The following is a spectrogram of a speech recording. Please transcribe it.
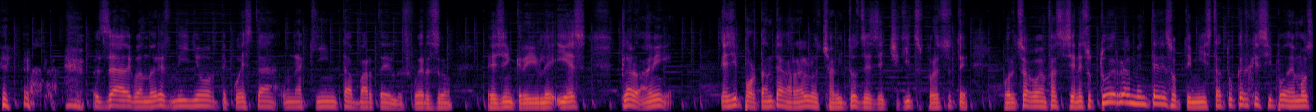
o sea, cuando eres niño te cuesta una quinta parte del esfuerzo. Es increíble. Y es, claro, a mí es importante agarrar a los chavitos desde chiquitos. Por eso te, por eso hago énfasis en eso. ¿Tú realmente eres optimista? ¿Tú crees que sí podemos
